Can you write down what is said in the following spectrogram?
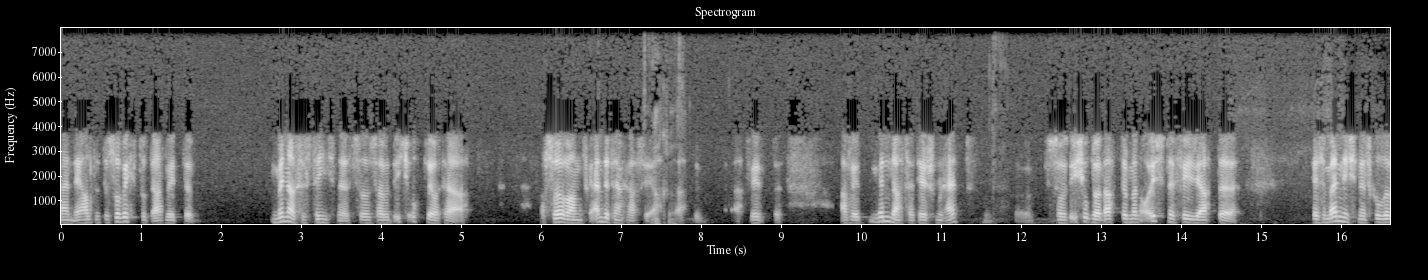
men jeg halte det så viktig at vi minnes i stingene, så, så vi ikke opplever til at, at søvann skal endre tenke seg, at, at, at vi at vi minnes at det er som er hent. Så det er ikke opplevet at det, men øyne for at disse menneskene skulle,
